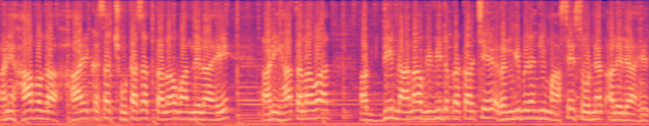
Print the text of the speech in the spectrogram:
आणि हा बघा हा एक असा छोटासा तलाव बांधलेला आहे आणि ह्या तलावात अगदी नाना विविध प्रकारचे रंगीबेरंगी मासे सोडण्यात आलेले आहेत.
